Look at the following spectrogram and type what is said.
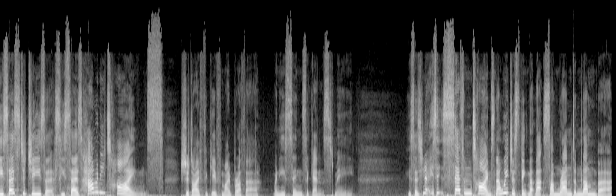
He says to Jesus, He says, How many times should I forgive my brother when he sins against me? He says, You know, is it seven times? Now, we just think that that's some random number,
